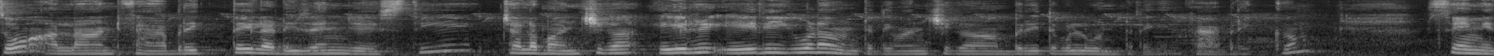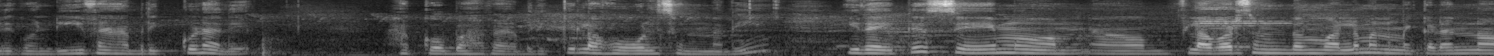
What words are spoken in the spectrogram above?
సో అలాంటి ఫ్యాబ్రిక్తో ఇలా డిజైన్ చేస్తే చాలా మంచిగా ఏరి ఏది కూడా ఉంటుంది మంచిగా బ్రీతబుల్ ఉంటుంది ఫ్యాబ్రిక్ సేమ్ ఇదిగోండి ఈ ఫ్యాబ్రిక్ కూడా అదే. హకోబా ఫ్యాబ్రిక్ ఇలా హోల్స్ ఉన్నది. ఇదైతే సేమ్ ఫ్లవర్స్ ఉండడం వల్ల మనం ఎక్కడన్నా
